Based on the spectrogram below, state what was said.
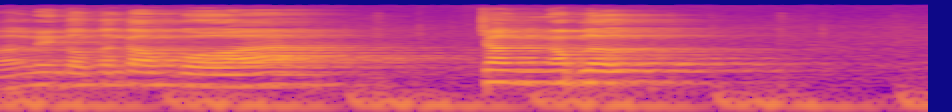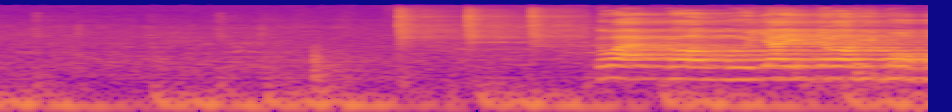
Vâng liên tục tấn công của trần ngọc lượng. Các bạn còn 10 giây cho hiệp một.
